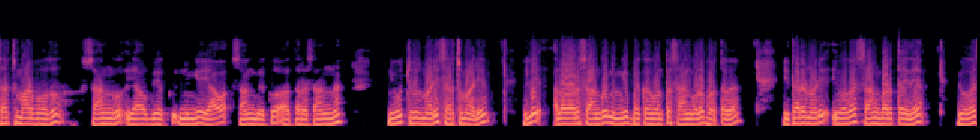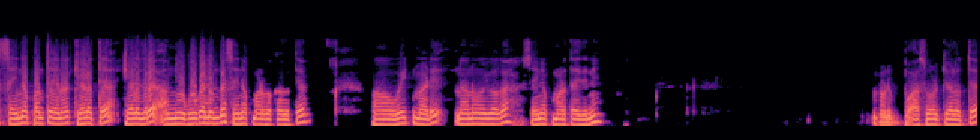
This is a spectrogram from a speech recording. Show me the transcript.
ಸರ್ಚ್ ಮಾಡ್ಬೋದು. ಸಾಂಗು ಯಾವ ಬೇಕು, ನಿಮಗೆ ಯಾವ ಸಾಂಗ್ ಬೇಕು, ಆ ಥರ ಸಾಂಗ್ನ ನೀವು ಚೂಸ್ ಮಾಡಿ ಸರ್ಚ್ ಮಾಡಿ. ಇಲ್ಲಿ ಹಲವಾರು ಸಾಂಗು ನಿಮಗೆ ಬೇಕಾಗುವಂಥ ಸಾಂಗ್ಗಳು ಬರ್ತವೆ. ಈ ಥರ ನೋಡಿ, ಇವಾಗ ಸಾಂಗ್ ಬರ್ತಾ ಇದೆ. ಇವಾಗ ಸೈನ್ ಅಪ್ ಅಂತ ಏನೋ ಕೇಳುತ್ತೆ. ಕೇಳಿದ್ರೆ ನೀವು ಗೂಗಲಿಂದ ಸೈನ್ ಅಪ್ ಮಾಡ್ಬೇಕಾಗುತ್ತೆ. ವೆಯ್ಟ್ ಮಾಡಿ. ನಾನು ಇವಾಗ ಸೈನ್ ಅಪ್ ಮಾಡ್ತಾ ಇದ್ದೀನಿ. ನೋಡಿ ಪಾಸ್ವರ್ಡ್ ಕೇಳುತ್ತೆ.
